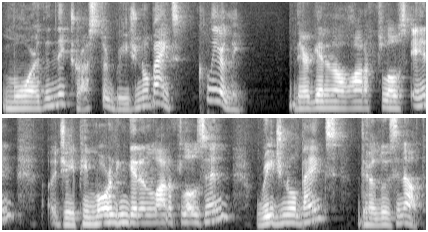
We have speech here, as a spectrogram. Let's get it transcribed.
more than they trust the regional banks. Clearly, they're getting a lot of flows in. JP Morgan getting a lot of flows in. Regional banks, they're losing out.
